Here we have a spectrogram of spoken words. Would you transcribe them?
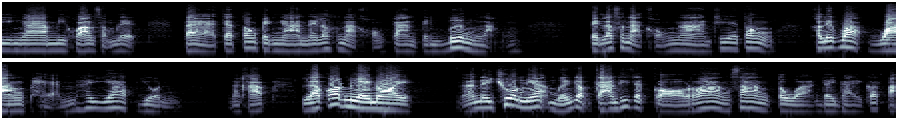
ดีงามมีความสำเร็จ แต่จะต้องเป็นงานในลักษณะของการเป็นเบื้องหลัง เป็นลักษณะของงานที่จะต้อง เขาเรียกว่าวางแผนให้แยบยนต์นะครับ แล้วก็เหนื่อยหน่อยนะในช่วงนี้เหมือนกับการที่จะก่อร่างสร้างตัวใด ๆ ก็ต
